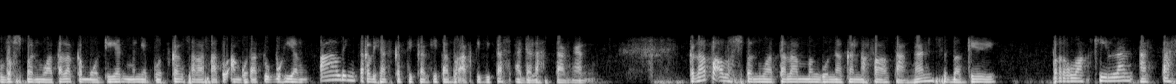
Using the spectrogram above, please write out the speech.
Allah Subhanahu wa taala kemudian menyebutkan salah satu anggota tubuh yang paling terlihat ketika kita beraktivitas adalah tangan. Kenapa Allah Subhanahu wa taala menggunakan nafal tangan sebagai perwakilan atas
